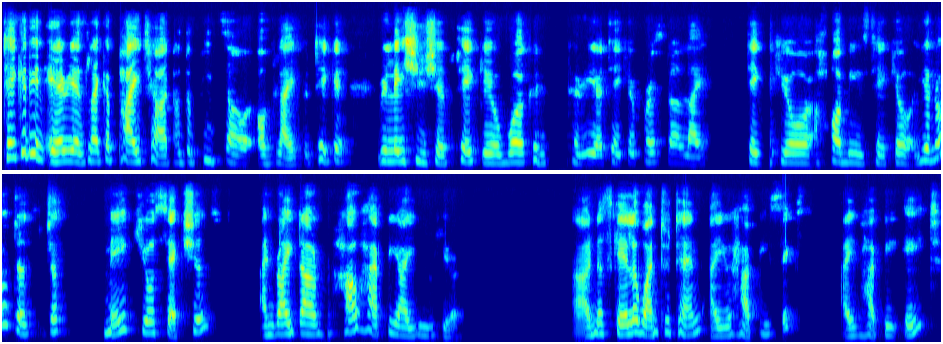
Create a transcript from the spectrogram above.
Take it in areas like a pie chart or the pizza of life. Take it relationships, take your work and career, take your personal life, take your hobbies, take your, you know, just, just make your sections and write down how happy are you here uh, on a scale of 1 to 10, are you happy 6? Are you happy 8?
